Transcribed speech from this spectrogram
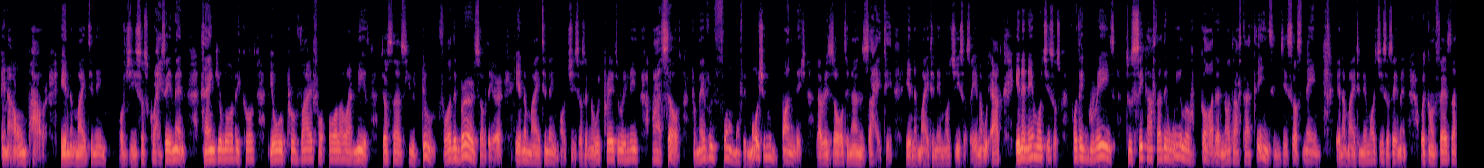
in our own power. In the mighty name of Jesus Christ. Amen. Thank you, Lord, because you will provide for all our needs, just as you do for the birds of the air. In the mighty name of Jesus. Amen. We pray to release ourselves from every form of emotional bondage that results in anxiety. In the mighty name of Jesus. Amen. We ask in the name of Jesus for the grace to seek after the will of God and not after things in Jesus' name. In the mighty name of Jesus. Amen. We confess that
